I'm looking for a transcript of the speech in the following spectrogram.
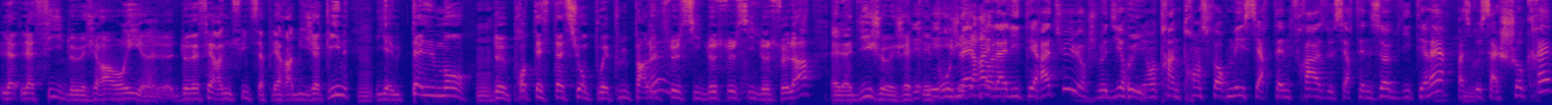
la, fille de Gérard Horry euh, devait faire une suite qui s'appelait Rabbi Jacqueline. Mm. Il y a eu tellement mm. de protestations, on ne pouvait plus parler de ceci, de ceci, de cela. Elle a dit, je jette les ponts, Même dans la littérature, je veux dire, on est en train de transformer certaines phrases de certaines œuvres littéraires parce que ça choquerait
